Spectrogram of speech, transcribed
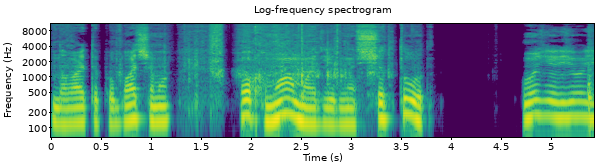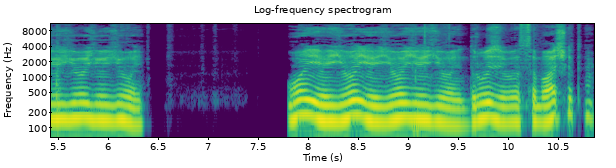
Давайте побачимо. Ох, мама рідна, що тут? Ой-ой-ой-ой-ой-ой-ой. Ой-ой-ой-ой-ой-ой-ой. Друзі, ви це бачите?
